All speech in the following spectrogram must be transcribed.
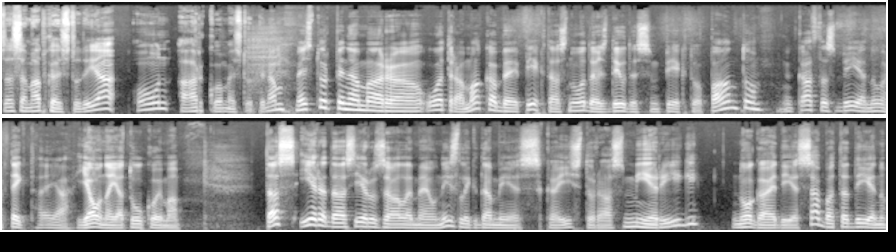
Mēs esam atpakaļ studijā, un ar ko mēs turpinām? Mēs turpinām ar uh, 2. makabē 5. nodaļas 25. pantu. Kāds tas bija, nu, var teikt, tajā jaunajā tulkojumā. Tas ieradās Jeruzālēmē un izlikdamies, ka izturās mierīgi, nogaidīja sabata dienu.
